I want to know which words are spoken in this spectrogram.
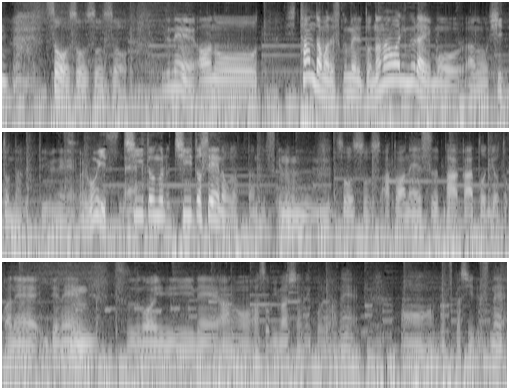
そうそうそうそう。でね、あのー、単打まで含めると7割ぐらいもうあのヒットになるっていうね、すごいっすね。チートぐチート性能だったんですけど、うん。そうそうそう、あとはね、スーパーカートリオとかね、いてうね、ん。すごいね、あの遊びましたね、これはね。うん懐かしいですね、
